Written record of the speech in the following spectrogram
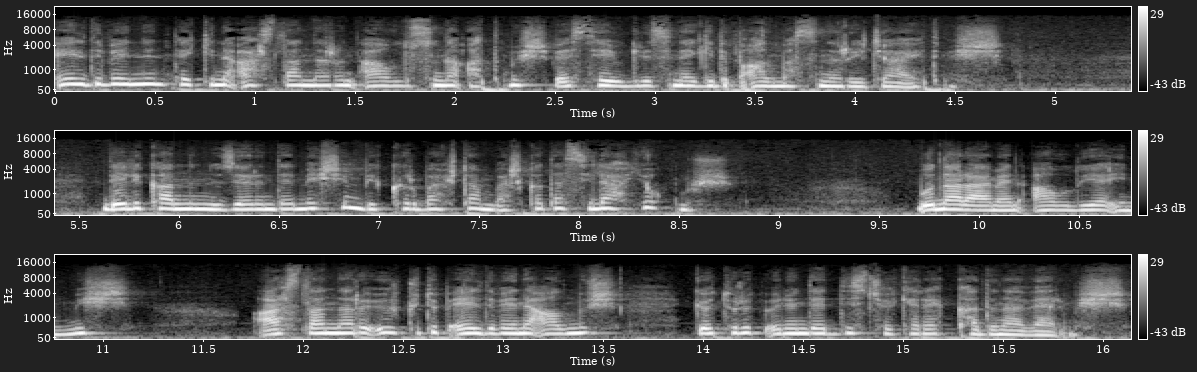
eldiveninin tekini arslanların avlusuna atmış ve sevgilisine gidip almasını rica etmiş. Delikanlının üzerinde meşin bir kırbaçtan başka da silah yokmuş. Buna rağmen avluya inmiş, arslanları ürkütüp eldiveni almış, götürüp önünde diz çökerek kadına vermiş.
